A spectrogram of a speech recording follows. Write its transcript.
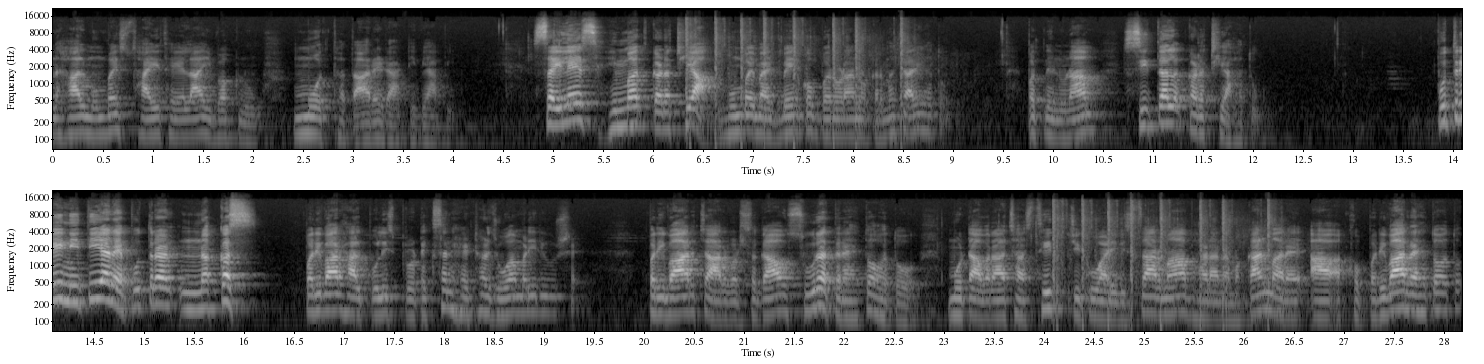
અને હાલ મુંબઈ સ્થાયી થયેલા યુવકનું મોત થતા રેડાટી વ્યાપી શૈલેષ, હિંમત કડઠિયા, મુંબઈમાં બેંક ઓફ બરોડાનો કર્મચારી હતો. પત્નીનું નામ શીતલ કડઠિયા હતું. પુત્રી નીતિ અને પુત્ર નકસ પરિવાર હાલ પોલીસ પ્રોટેક્શન હેઠળ જોવા મળી રહ્યું છે. પરિવાર ચાર વર્ષ અગાઉ સુરત રહેતો હતો. મોટા વરાછા સ્થિત ચીકુવાડી વિસ્તારમાં, ભાડાના મકાનમાં રહે, આ આખો પરિવાર રહેતો હતો,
